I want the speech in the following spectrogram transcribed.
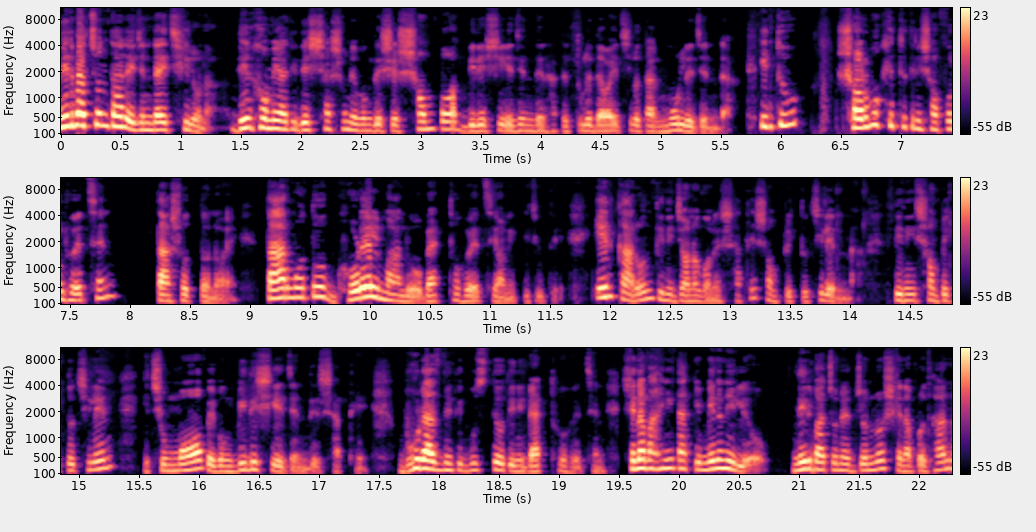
নির্বাচন তার এজেন্ডায় ছিল না। দীর্ঘমেয়াদী দেশ শাসন এবং দেশের সম্পদ বিদেশি এজেন্টদের হাতে তুলে দেওয়াই ছিল তার মূল এজেন্ডা। কিন্তু সর্বক্ষেত্রে তিনি সফল হয়েছেন তা সত্য নয়। তার মতো ঘোড়েল মালও ব্যর্থ হয়েছে অনেক কিছুতে। এর কারণ তিনি জনগণের সাথে সম্পৃক্ত ছিলেন না। তিনি সম্পৃক্ত ছিলেন কিছু মব এবং বিদেশি এজেন্টদের সাথে। ভূ রাজনীতি বুঝতেও তিনি ব্যর্থ হয়েছেন। সেনাবাহিনী তাকে মেনে নিলেও নির্বাচনের জন্য সেনাপ্রধান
